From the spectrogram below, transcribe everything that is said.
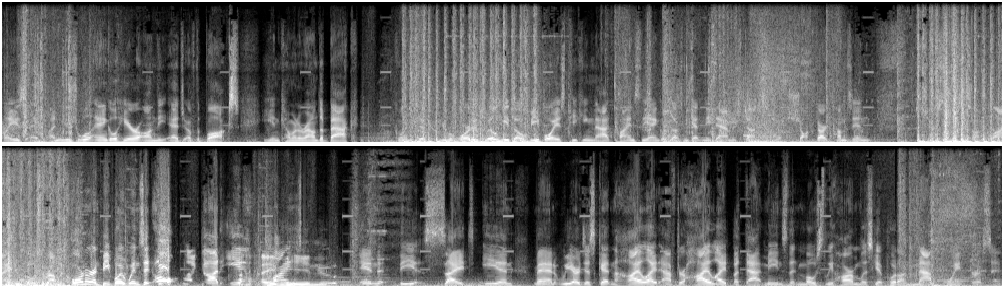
Plays an unusual angle here on the edge of the box. Ian coming around the back. Going to be rewarded, will he though? B-Boy is peeking that, finds the angle, doesn't get any damage done. So Shock Dart comes in, this who goes around the corner, and B-Boy wins it. Oh my god, Ian I finds mean- two in the sight. Ian, man, we are just getting highlight after highlight, but that means that mostly harmless get put on map point for Ascent.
